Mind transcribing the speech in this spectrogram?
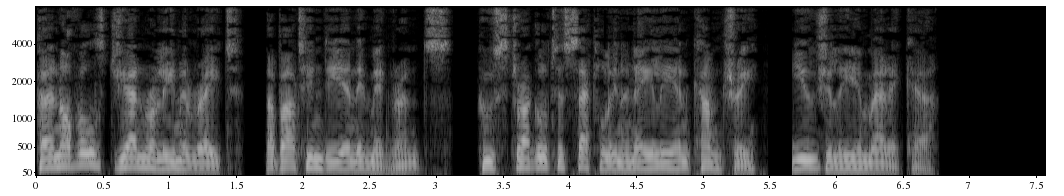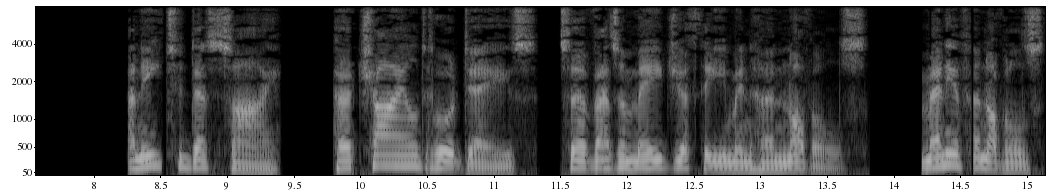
Her novels generally narrate, about Indian immigrants, who struggle to settle in an alien country, usually America. Anita Desai. Her childhood days, serve as a major theme in her novels. Many of her novels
